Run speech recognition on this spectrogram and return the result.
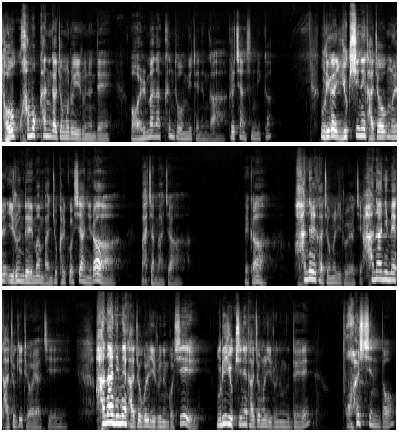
더욱 화목한 가정으로 이루는데 얼마나 큰 도움이 되는가. 그렇지 않습니까? 우리가 육신의 가정을 이룬 데에만 만족할 것이 아니라 맞아 맞아. 내가 하늘 가정을 이루어야지. 하나님의 가족이 되어야지. 하나님의 가족을 이루는 것이 우리 육신의 가정을 이루는 데 훨씬 더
